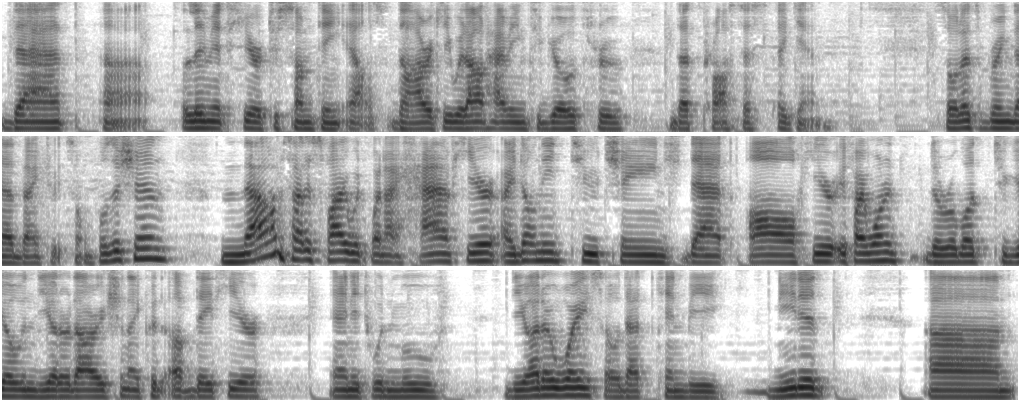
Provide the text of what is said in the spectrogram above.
that uh, limit here to something else directly without having to go through that process again. So let's bring that back to its own position. Now I'm satisfied with what I have here. I don't need to change that all here. If I wanted the robot to go in the other direction, I could update here and it would move the other way. So that can be needed. Um,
